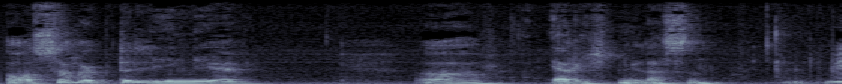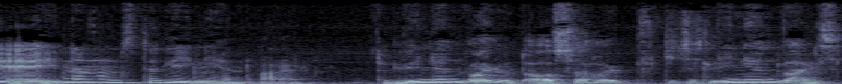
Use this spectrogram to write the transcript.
außerhalb der Linie äh, errichten lassen. Wir erinnern uns der Linienwall. Der Linienwall und außerhalb dieses Linienwalls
